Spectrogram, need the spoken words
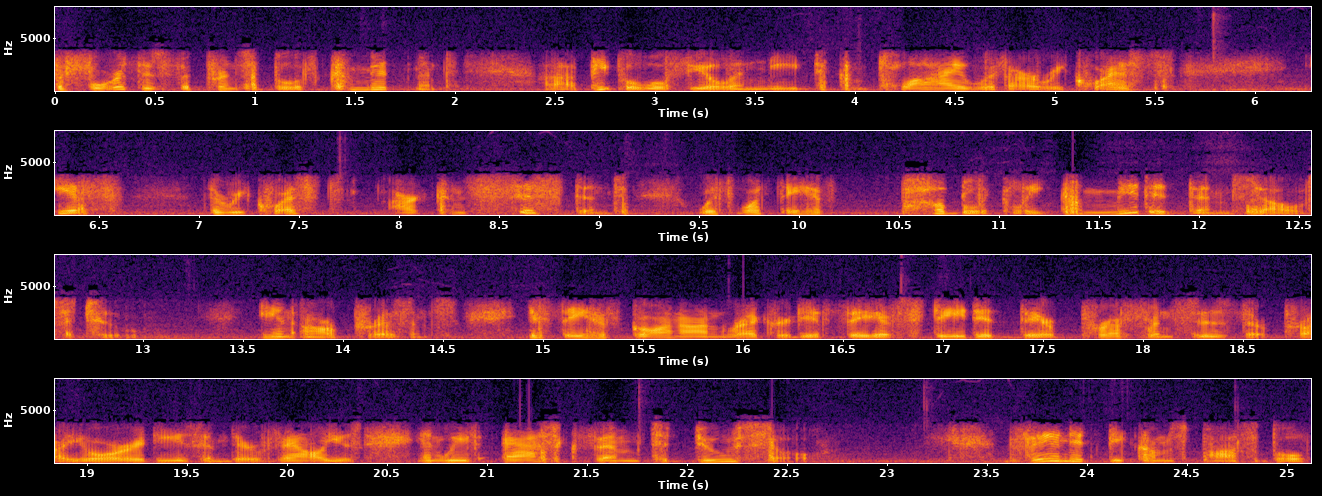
The fourth is the principle of commitment. Uh, people will feel a need to comply with our requests if the requests are consistent with what they have publicly committed themselves to in our presence, if they have gone on record, if they have stated their preferences, their priorities, and their values, and we've asked them to do so, then it becomes possible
